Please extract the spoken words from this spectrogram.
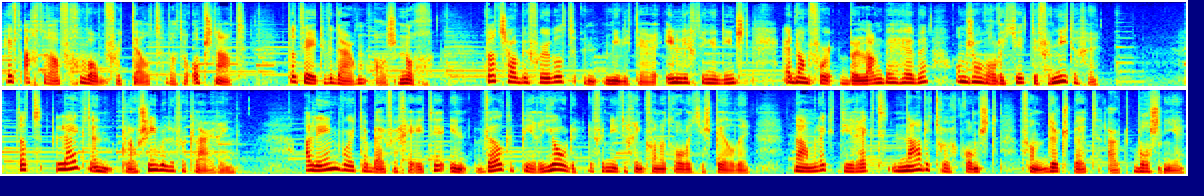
heeft achteraf gewoon verteld wat erop staat. Dat weten we daarom alsnog. Wat zou bijvoorbeeld een militaire inlichtingendienst er dan voor belang bij hebben om zo'n rolletje te vernietigen? Dat lijkt een plausibele verklaring. Alleen wordt daarbij vergeten in welke periode de vernietiging van het rolletje speelde, namelijk direct na de terugkomst van Dutchbed uit Bosnië.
